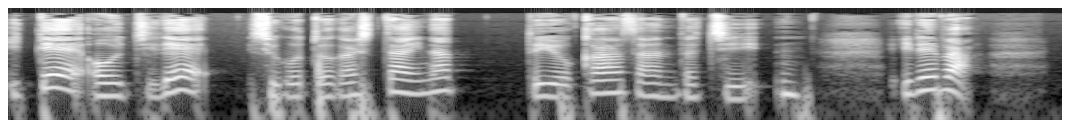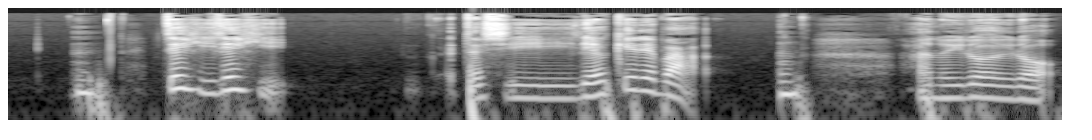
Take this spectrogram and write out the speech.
いて、お家で仕事がしたいなっていうお母さんたち、うん、いれば、うん、ぜひぜひ、私でよければ、うん、あの、いろいろ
